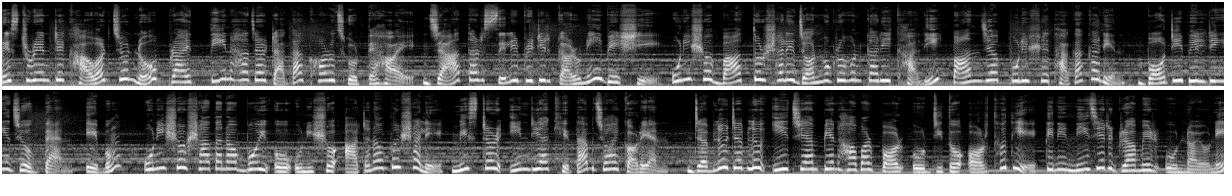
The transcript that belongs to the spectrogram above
রেস্টুরেন্টে খাওয়ার জন্য প্রায় তিন হাজার টাকা খরচ করতে হয়, যা তার সেলিব্রিটির কারণেই বেশি। উনিশশো বাহাত্তর সালে জন্মগ্রহণকারী খালি পাঞ্জাব পুলিশে থাকাকালীন বডি বিল্ডিংয়ে যোগ দেন এবং উনিশশো সাতানব্বই ও উনিশশো আটানব্বই সালে মিস্টার ইন্ডিয়া খেতাব জয় করেন। ডাব্লিউডাব্লিউই চ্যাম্পিয়ন হবার পর অর্জিত অর্থ দিয়ে তিনি নিজের গ্রামের উন্নয়নে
